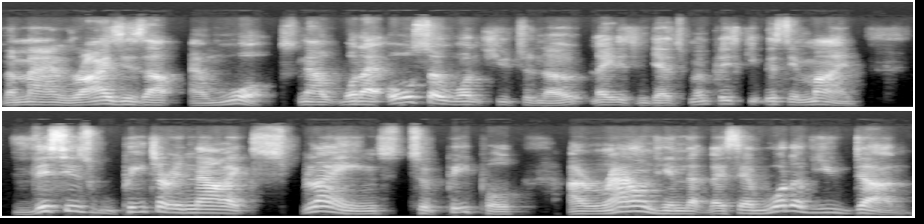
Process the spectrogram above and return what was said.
the man rises up and walks. Now, what I also want you to know, ladies and gentlemen, please keep this in mind. This is Peter now explains to people around him that they said, What have you done?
